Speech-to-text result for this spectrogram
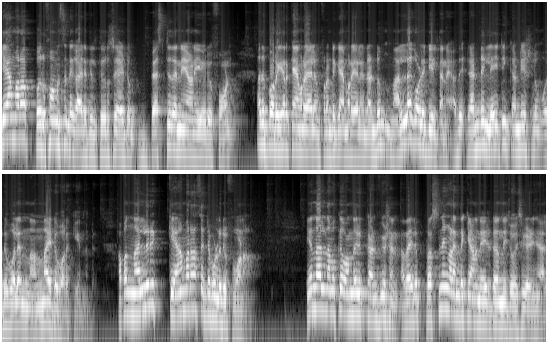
ക്യാമറ പെർഫോമൻസിന്റെ കാര്യത്തിൽ തീർച്ചയായിട്ടും ബെസ്റ്റ് തന്നെയാണ് ഈ ഒരു ഫോൺ അതിപ്പോൾ റിയർ ക്യാമറ ആയാലും ഫ്രണ്ട് ക്യാമറ ആയാലും രണ്ടും നല്ല ക്വാളിറ്റിയിൽ തന്നെ. അത് രണ്ട് ലൈറ്റിംഗ് കണ്ടീഷനിലും ഒരുപോലെ നന്നായിട്ട് വർക്ക് ചെയ്യുന്നുണ്ട്. അപ്പം നല്ലൊരു ക്യാമറ സെറ്റപ്പ് ഉള്ളൊരു ഫോണാണ് എന്നാൽ നമുക്ക് വന്നൊരു കൺഫ്യൂഷൻ അതായത് പ്രശ്നങ്ങൾ എന്തൊക്കെയാണ് നേരിട്ടതെന്ന് ചോദിച്ചു കഴിഞ്ഞാൽ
